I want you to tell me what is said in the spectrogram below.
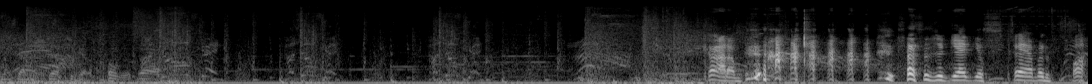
my gosh, you gotta pull this off. Got him. That's what you get, you stabbing fuck.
